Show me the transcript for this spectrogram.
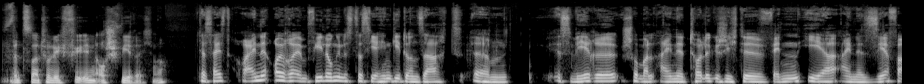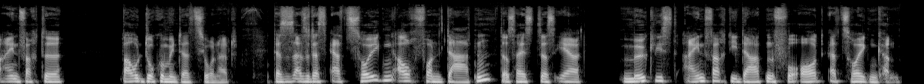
wird es natürlich für ihn auch schwierig. Ne? Das heißt, eine eurer Empfehlungen ist, dass ihr hingeht und sagt, ähm, es wäre schon mal eine tolle Geschichte, wenn er eine sehr vereinfachte Baudokumentation hat. Das ist also das Erzeugen auch von Daten. Das heißt, dass er möglichst einfach die Daten vor Ort erzeugen kann.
